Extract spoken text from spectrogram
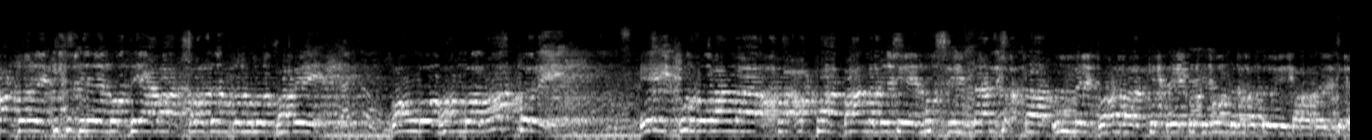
অর্জনের কিছুদিনের মধ্যে আবার ষড়যন্ত্রমূলক ভাবে বঙ্গভঙ্গ রদ করে এই পূর্ব বাংলা অর্থাৎ বাংলাদেশের মুসলিম জাতিসত্তার উন্মেষ ঘটাবার ক্ষেত্রে প্রতিবন্ধকতা তৈরি করা হয়েছিল।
